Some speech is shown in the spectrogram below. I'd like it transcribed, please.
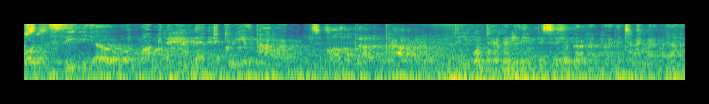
Course, the CEO won't want me to have that degree of power. He's all about power. But he won't have anything to say about it by the time I'm done.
